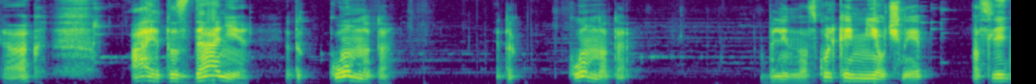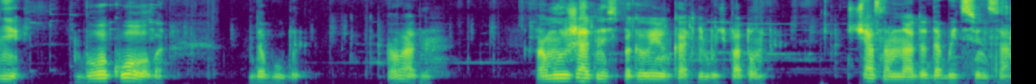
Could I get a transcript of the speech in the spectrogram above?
Так. А, это здание. Это комната. Это комната. Блин, насколько мелочные. Последний блок олова добуду. Ну ладно. Про мою жадность поговорим как-нибудь потом. Сейчас нам надо добыть свинца.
